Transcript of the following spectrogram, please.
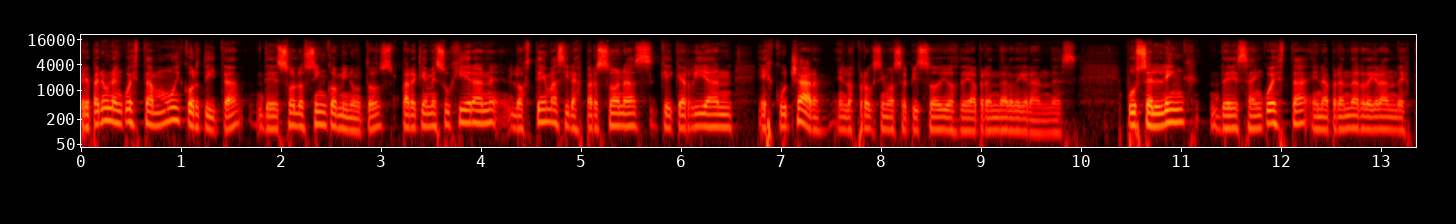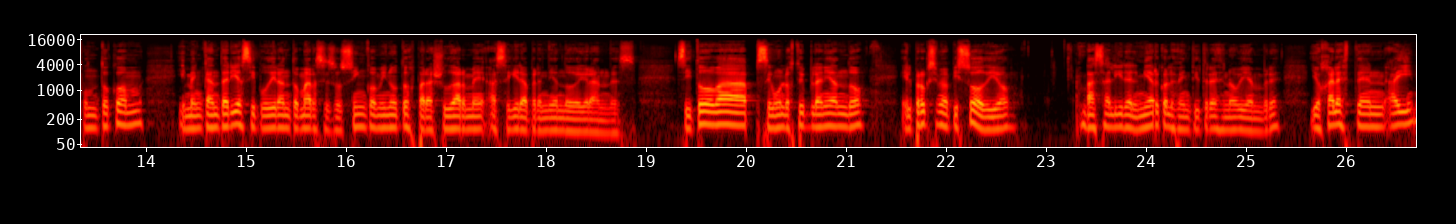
Preparé una encuesta muy cortita, de solo 5 minutos, para que me sugieran los temas y las personas que querrían escuchar en los próximos episodios de Aprender de Grandes. Puse el link de esa encuesta en aprenderdegrandes.com y me encantaría si pudieran tomarse esos 5 minutos para ayudarme a seguir aprendiendo de grandes. Si todo va según lo estoy planeando, el próximo episodio va a salir el miércoles 23 de noviembre y ojalá estén ahí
